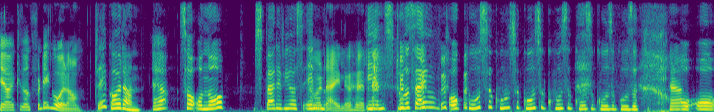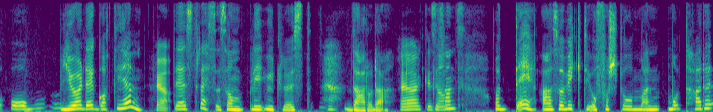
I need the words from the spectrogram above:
Ja, ikke sant, for det går an. Det går an. Ja, Så, og nå sperrer vi oss inn i en stor seng og kose, kose, kose, kose, kose, kose, kose. Ja. Og, og, og gjør det godt igjen. Ja. Det er stresset som blir utløst der og da. Ja, ikke Ikke sant? Og det er så viktig å forstå. Man må ta det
